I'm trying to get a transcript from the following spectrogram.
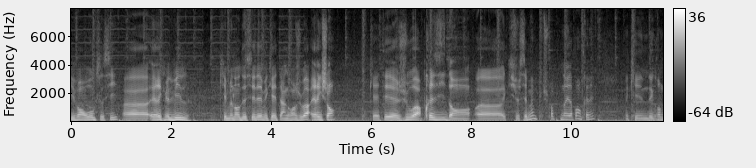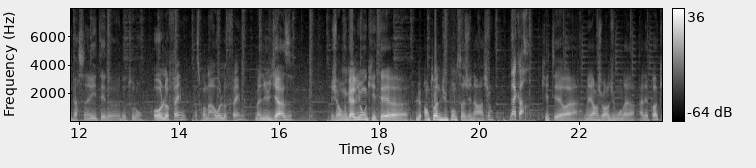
Yvan Roux aussi, euh, Eric Melville, qui est maintenant décédé mais qui a été un grand joueur, Eric Champ, qui a été joueur, président, euh, qui, je sais même, je crois, non il n'a pas entraîné, qui est une des grandes personnalités de, Toulon, Hall of Fame, parce qu'on a un Hall of Fame, Manu Diaz, Jérôme Gallion qui était euh, le Antoine Dupont de sa génération, D'accord. Qui était ouais, le meilleur joueur du monde à, l'époque,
